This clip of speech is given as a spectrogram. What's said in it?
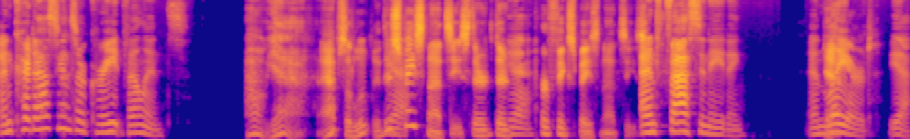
and cardassians are great villains Oh yeah, absolutely. They're Yeah. space Nazis. They're they're Yeah. perfect space Nazis. and fascinating and Yeah. layered yeah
